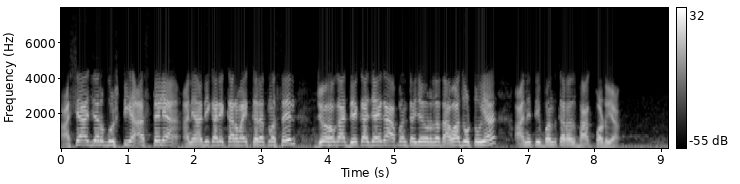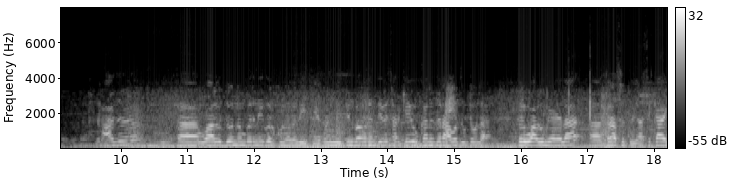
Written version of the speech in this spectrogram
अशा जर गोष्टी असलेल्या आणि अधिकारी कारवाई करत नसेल जो होगा देखा जायगा आपण त्याच्या विरोधात आवाज उठवूया आणि ती बंद करायला भाग पाडूया. आज वाळू दोन नंबरने घरकुलाला लिहिते पण नितीन भाऊ रणदेवे सारख्या युवकानं जर आवाज उठवला तर वाळून यायला अं, त्रास होतोय. असे काय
